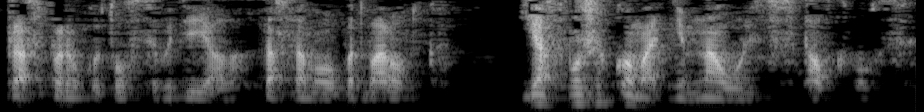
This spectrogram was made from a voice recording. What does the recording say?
Проспер укутался в одеяло до самого подбородка. Я с мужиком одним на улице столкнулся.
